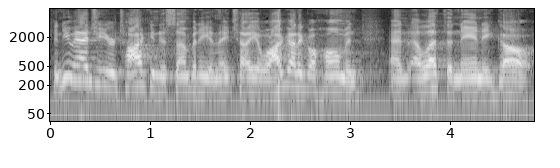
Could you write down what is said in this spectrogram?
Can you imagine you're talking to somebody and they tell you, well, I got to go home and, and let the nanny go,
